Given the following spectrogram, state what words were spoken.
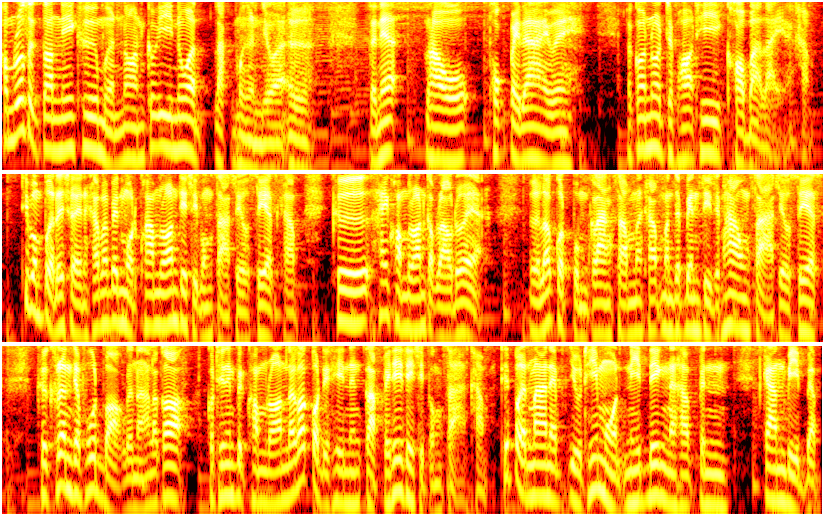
ความรู้สึกตอนนี้คือเหมือนนอนเก้าอี้นวดหลักหมื่นอยู่อะเออ แต่เนี้ยเราพกไปได้เว้ยแล้วก็นวดเฉพาะที่คอบ่าไหล่นะครับที่ผมเปิดได้เฉยนะครับมันเป็นโหมดความร้อนที่10องศาเซลเซียสครับคือให้ความร้อนกับเราด้วยอะเออแล้วกดปุ่มกลางซ้ำนะครับมันจะเป็น 45 องศาเซลเซียส คือเครื่องจะพูดบอกเลยนะ แล้วก็กดทีนึงปิดความร้อนแล้วก็กดอีกทีนึงกลับไปที่ 40 องศาครับที่เปิดมาเนี่ยอยู่ที่โหมด kneading นะครับเป็นการบีบแบบ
